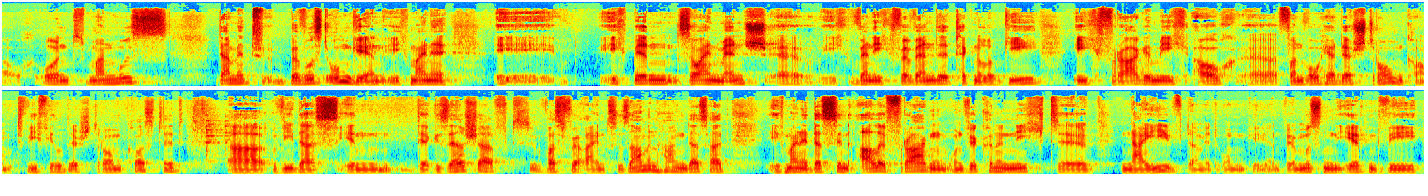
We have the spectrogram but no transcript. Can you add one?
auch. Und man muss damit bewusst umgehen. Ich meine äh, ich bin so ein Mensch, äh, ich, wenn ich verwende Technologie, ich frage mich auch, äh, von woher der Strom kommt, wie viel der Strom kostet, äh, wie das in der Gesellschaft, was für einen Zusammenhang das hat. Ich meine, das sind alle Fragen und wir können nicht naiv damit umgehen. Wir müssen irgendwie,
